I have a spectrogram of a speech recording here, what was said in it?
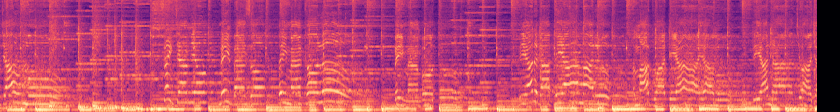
တော်ကြောင့်မို့စိတ်ချမ်းမြောနိဗ္ဗာန်သောဗိမာန်ခေါ်လို့ဗိမာန်ဘောတို့ဘုရားတကာဘုရားမတို့အမားကွာတရားရဖို့တရားနာကြွကြ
